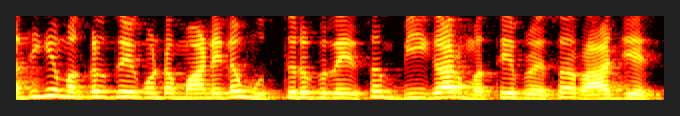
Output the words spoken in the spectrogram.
அதிக மக்கள் தொகை கொண்ட மாநிலம் உத்தரப்பிரதேசம் பீகார் மத்திய பிரதேசம் ராஜேஷ்.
